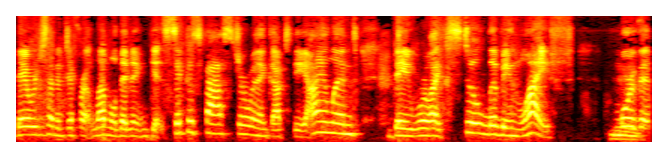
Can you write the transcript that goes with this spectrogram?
they were just at a different level they didn't get sick as faster when they got to the island they were like still living life more mm. than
